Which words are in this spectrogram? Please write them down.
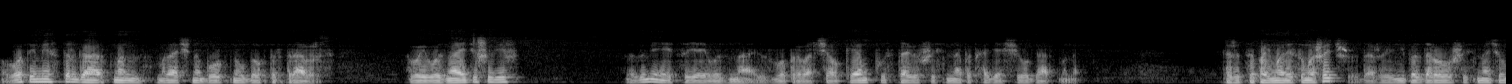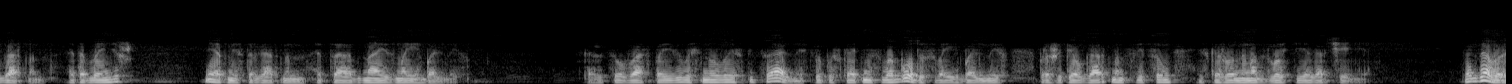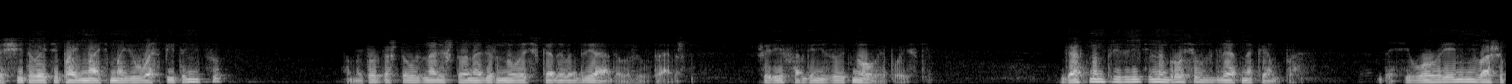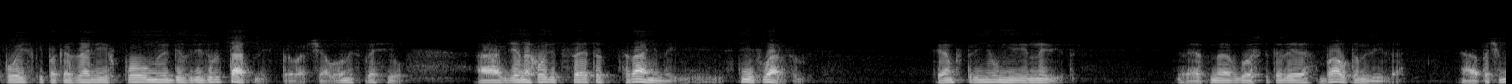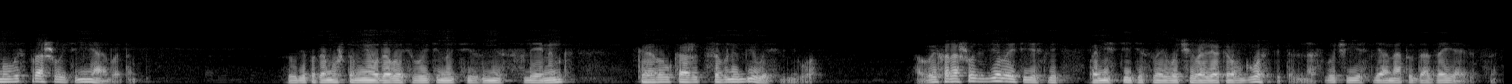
«Вот и мистер Гартман», — мрачно буркнул доктор Траверс. «Вы его знаете, шериф?» «Разумеется, я его знаю», — зло проворчал Кэмп, уставившись на подходящего Гартмана. «Кажется, поймали сумасшедшую», — даже не поздоровавшись, начал Гартман. «Это Блендиш?» «Нет, мистер Гартман, это одна из моих больных». «Кажется, у вас появилась новая специальность — выпускать на свободу своих больных», — прошипел Гартман с лицом, искаженным от злости и огорчения. «Когда вы рассчитываете поймать мою воспитанницу?» «А мы только что узнали, что она вернулась в Кадевабриа», — доложил Траверс. «Шериф организует новые поиски». Гартман презрительно бросил взгляд на Кэмпа. «До сего времени ваши поиски показали их полную безрезультатность», — проворчал он и спросил. «А где находится этот раненый, Стив Ларсон?» Кэмп принял невинный вид. «Вероятно, в госпитале Балтонвилля. А почему вы спрашиваете меня об этом?» Судя по тому, что мне удалось вытянуть из мисс Флеминг, Кэрол, кажется, влюбилась в него. А вы хорошо сделаете, если поместите своего человека в госпиталь, на случай, если она туда заявится.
